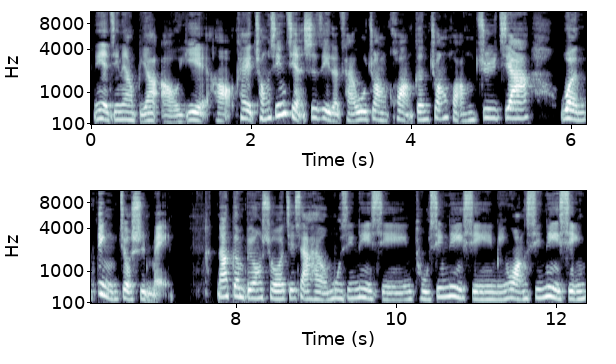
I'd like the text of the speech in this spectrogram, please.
你也尽量不要熬夜，哈，可以重新检视自己的财务状况跟装潢居家，稳定就是美。那更不用说，接下来还有木星逆行、土星逆行、冥王星逆行，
